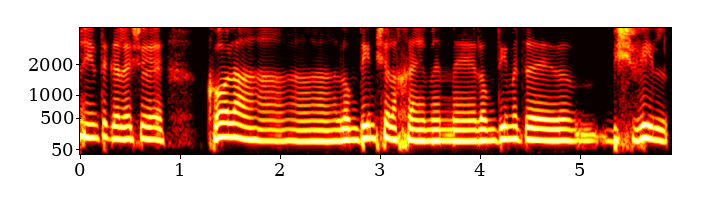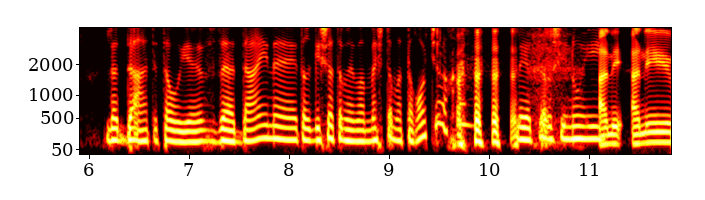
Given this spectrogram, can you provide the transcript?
אם תגלה שכל הלומדים שלכם, הם אה, לומדים את זה בשביל לדעת את האויב, זה עדיין, אה, תרגיש שאתה מממש את המטרות שלכם? לייצר שינוי? אני, אני,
